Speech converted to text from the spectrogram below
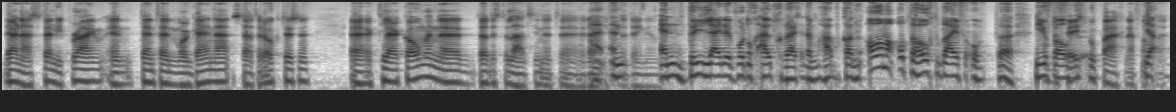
Daarna Stelly Prime en Tenten Morgana staat er ook tussen. Claire Komen, dat is de laatste in het rijtje van de En, deelnemers. en die lijnen wordt nog uitgebreid. En dan kan u allemaal op de hoogte blijven op in ieder Op de geval... Facebookpagina van Ja,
